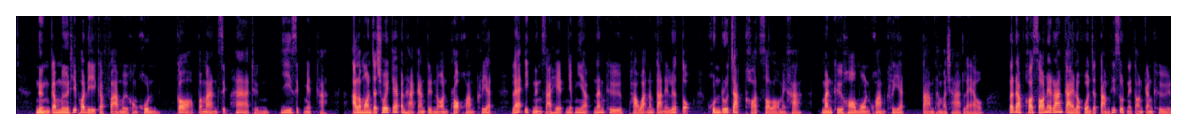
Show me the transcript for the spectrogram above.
ๆหนึ่งกำมือที่พอดีกับฝ่ามือของคุณ ก็ประมาณ 15ถึง20 เม็ดค่ะ อะลามอนจะช่วยแก้ปัญหาการตื่นนอนเพราะความเครียด และอีกหนึ่งสาเหตุเงียบๆ นั่นคือภาวะน้ำตาลในเลือดตก คุณรู้จักคอร์ซอลไหมคะ มันคือฮอร์โมนความเครียดตามธรรมชาติแล้ว ระดับคอร์ซอลในร่างกายเราควรจะต่ำที่สุดในตอนกลางคืน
